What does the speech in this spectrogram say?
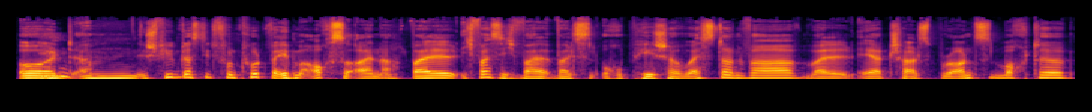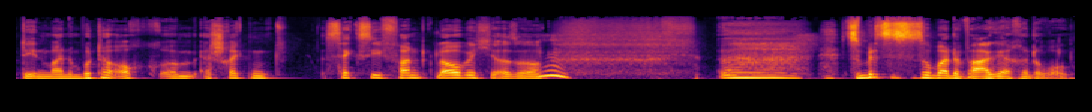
Und mhm. ähm, Spielen das Lied vom Tod war eben auch so einer, weil, ich weiß nicht, weil es ein europäischer Western war, weil er Charles Bronson mochte, den meine Mutter auch ähm, erschreckend sexy fand, glaube ich. Also hm. äh, zumindest ist es so meine vage Erinnerung.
